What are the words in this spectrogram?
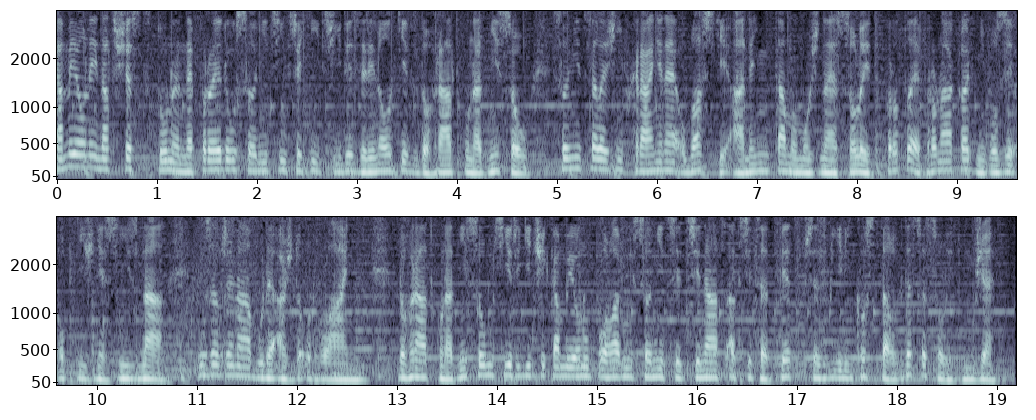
Kamiony nad 6 tun neprojedou silnicí třetí třídy z Rinoltic do Hrádku nad Nisou. Silnice leží v chráněné oblasti a není tam možné solit, proto je pro nákladní vozy obtížně snízná. Uzavřená bude až do odvolání. Do Hrádku nad Nisou musí řidiči kamionu po hlavní silnici 13 a 35 přes Bílý kostel, kde se solit může.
